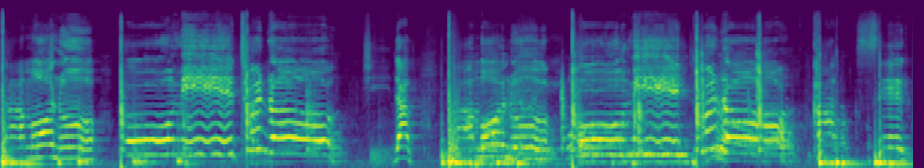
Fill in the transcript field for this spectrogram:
남어느 봄이 들어. 시작. 남어느 봄이 들어. 각색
